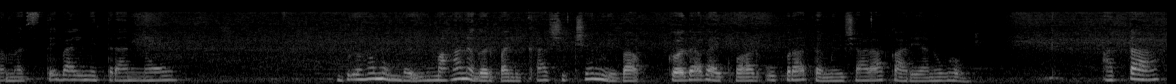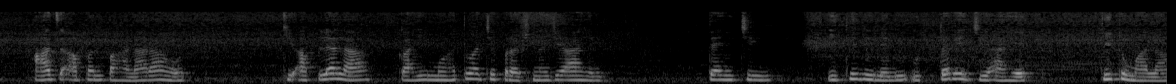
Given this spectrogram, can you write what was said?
नमस्ते बालमित्रांनो. बृहमुंबई महानगरपालिका शिक्षण विभाग कदा गायकवाड उपरा तमिळ शाळा कार्यानुभव. आता आज आपण पाहणार आहोत की आपल्याला काही महत्त्वाचे प्रश्न जे आहेत त्यांची इथे दिलेली उत्तरे जी आहेत ती तुम्हाला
